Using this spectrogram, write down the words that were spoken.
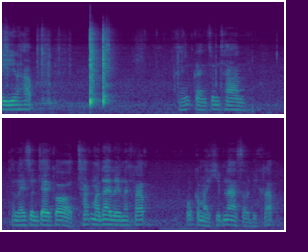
ปีนะครับแข็งแกร่งทนทาน ท่านไหนสนใจก็ทักมาได้เลยนะครับ พบกันใหม่คลิปหน้า สวัสดีครับ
